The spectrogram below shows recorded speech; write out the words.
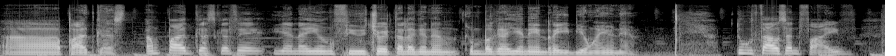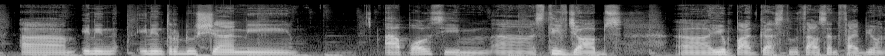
uh, podcast. Ang podcast kasi, yan na yung future talaga ng, kumbaga yan na yung radio ngayon eh. 2005, um, in inintroduce siya ni Apple, si uh, Steve Jobs, uh, yung podcast, 2005 yon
